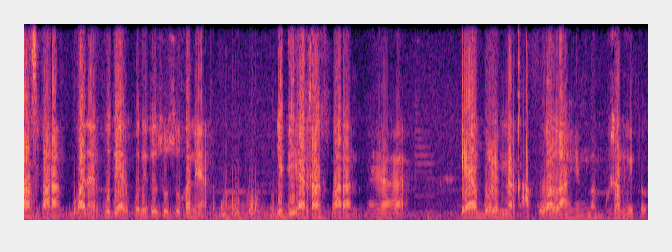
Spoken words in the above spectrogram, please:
transparan. Bukan air putih air putih itu susu kan ya? Jadi air transparan kayak ya boleh merek aqua lah yang bagusan gitu.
